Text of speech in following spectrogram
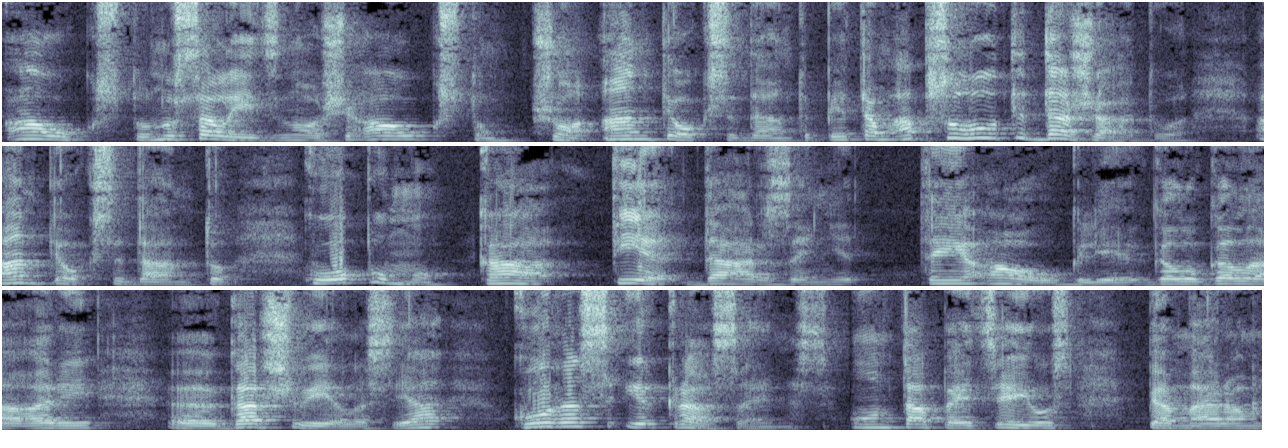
augstu, nu, salīdzinoši augstu šo antioksidantu, pie tam absolūti dažādo antioksidantu kopumu, kā tie dārzeņi, tie augļi, galu galā arī uh, garšvielas, ja, kuras ir krāsainas. Un tāpēc, ja jūs piemēram,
